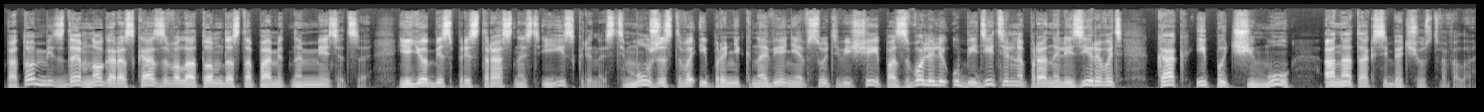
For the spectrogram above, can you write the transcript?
Потом мисс Д много рассказывала о том достопамятном месяце. Ее беспристрастность и искренность, мужество и проникновение в суть вещей позволили убедительно проанализировать, как и почему – она так себя чувствовала.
